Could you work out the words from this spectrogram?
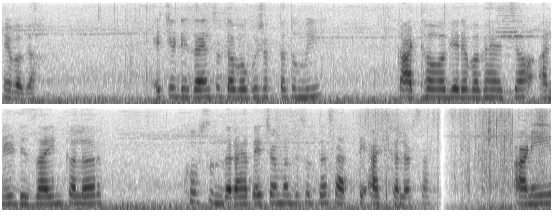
हे बघा. याची डिझाईनसुद्धा बघू शकता तुम्ही. काठं वगैरे बघा याच्या आणि डिझाईन कलर खूप सुंदर आहेत याच्यामध्ये सुद्धा सात ते आठ कलर्स आहेत. आणि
